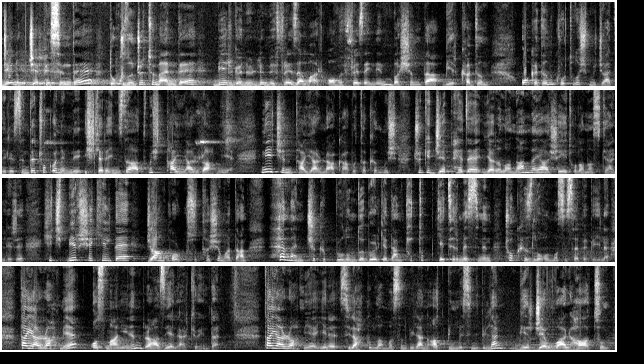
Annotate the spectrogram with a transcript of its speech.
Cenup cephesinde 9. tümende bir gönüllü müfreze var. O müfrezenin başında bir kadın. O kadın kurtuluş mücadelesinde çok önemli işlere imza atmış Tayyar Rahmiye. Niçin Tayyar lakabı takılmış? Çünkü cephede yaralanan veya şehit olan askerleri hiçbir şekilde can korkusu taşımadan hemen çıkıp bulunduğu bölgeden tutup getirmesinin çok hızlı olması sebebiyle. Tayyar Rahmiye Osmaniye'nin Raziyeler köyünden. Tayyar Rahmiye yine silah kullanmasını bilen, at binmesini bilen bir cevval hatun.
